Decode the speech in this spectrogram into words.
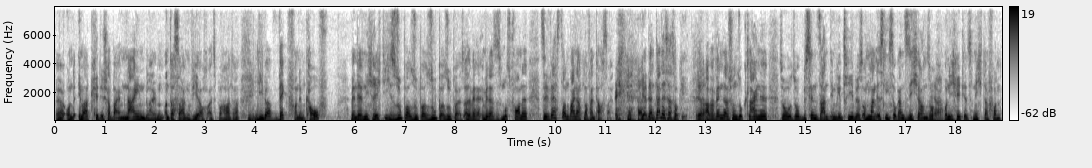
Äh, und immer kritischer bei einem Nein bleiben, und das sagen wir auch als Berater, mhm. lieber weg von dem Kauf, wenn der nicht richtig super, super, super, super ist. Also wenn entweder es muss vorne Silvester und Weihnachten auf einen Tag sein. ja, dann, dann ist das okay. Ja. Aber wenn da schon so kleine, so, so ein bisschen Sand im Getriebe ist und man ist nicht so ganz sicher und so. Ja. Und ich rede jetzt nicht davon,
